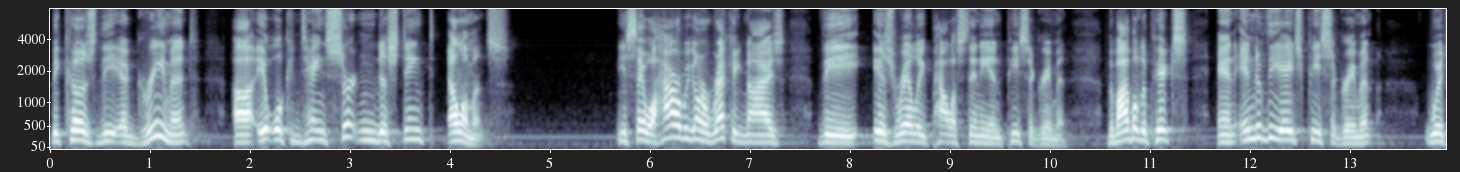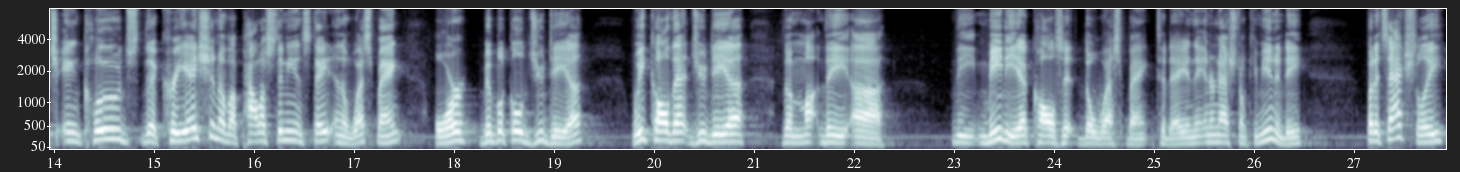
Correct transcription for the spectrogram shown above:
because the agreement, uh, it will contain certain distinct elements. You say, well, how are we going to recognize the Israeli Palestinian peace agreement? The Bible depicts an end of the age peace agreement which includes the creation of a Palestinian state in the West Bank or biblical Judea. We call that Judea. The, the, uh, the media calls it the West Bank today in the international community, but it's actually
